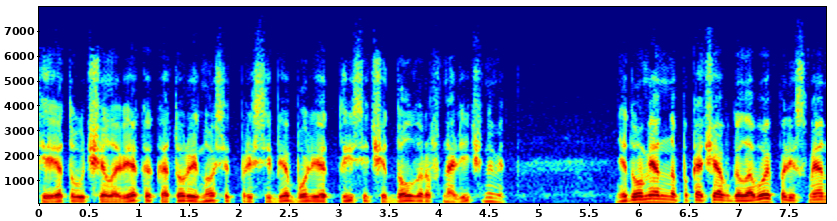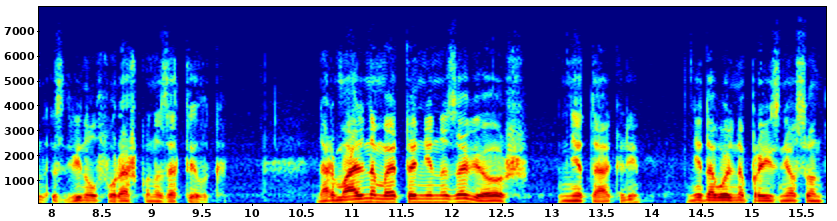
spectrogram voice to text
И это у человека, который носит при себе более тысячи долларов наличными? Недоуменно покачав головой, полисмен сдвинул фуражку на затылок. «Нормальным это не назовешь, не так ли?» — недовольно произнес он,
